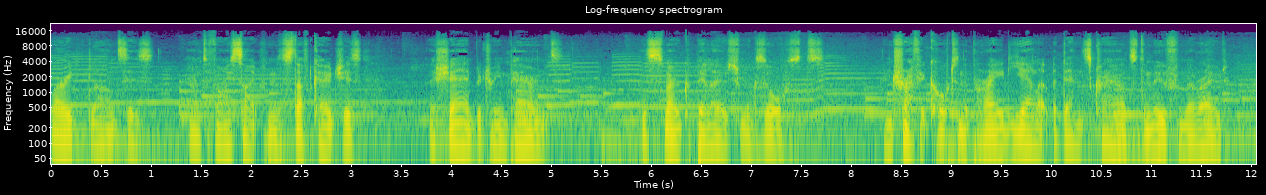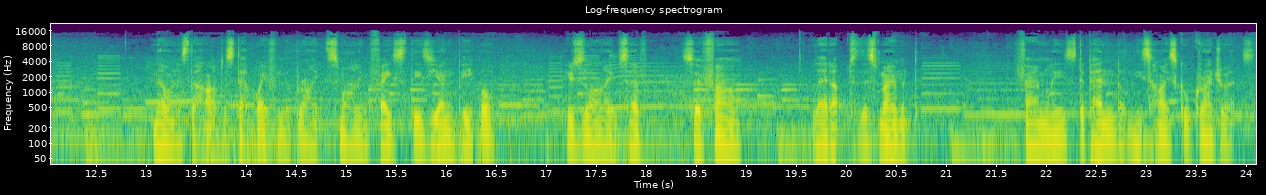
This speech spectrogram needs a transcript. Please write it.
Worried glances, out of eyesight from the stuffed coaches, are shared between parents as smoke billows from exhausts and traffic caught in the parade yell at the dense crowds to move from the road. No one has the heart to step away from the bright, smiling face of these young people whose lives have, so far, led up to this moment. Families depend on these high school graduates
